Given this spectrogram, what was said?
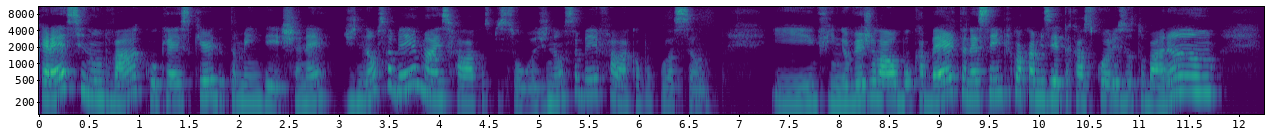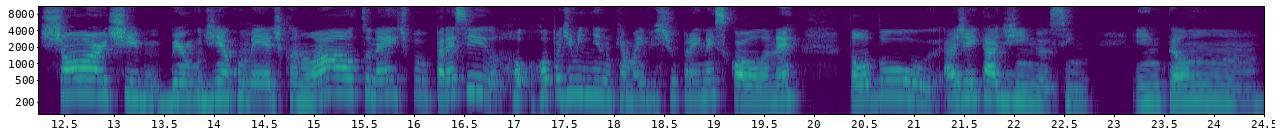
cresce num vácuo que a esquerda também deixa, né? De não saber mais falar com as pessoas, de não saber falar com a população. E, enfim, eu vejo lá o boca aberta, né? Sempre com a camiseta com as cores do tubarão, short, bermudinha com meia de cano alto, né? E, tipo, parece roupa de menino que a mãe vestiu pra ir na escola, né? Todo ajeitadinho, assim. Então,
